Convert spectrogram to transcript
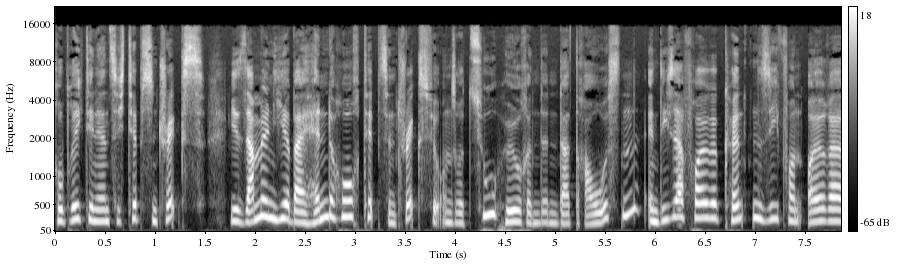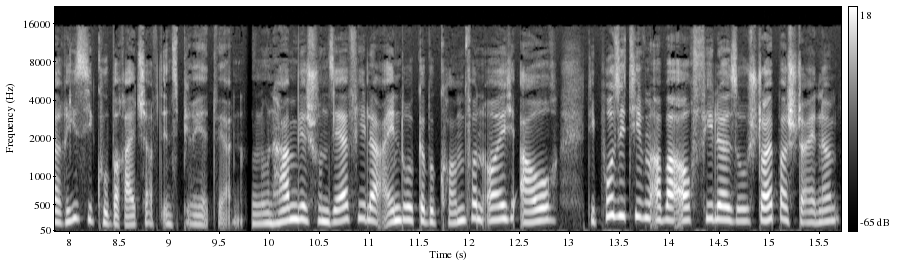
Rubrik, die nennt sich Tipps and Tricks. Wir sammeln hier bei Hände hoch Tipps and Tricks für unsere Zuhörenden da draußen. In dieser Folge könnten Sie von eurer Risikobereitschaft inspiriert werden. Nun haben wir schon sehr viele Eindrücke bekommen von euch, auch die positiven, aber auch viele so Stolpersteine,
